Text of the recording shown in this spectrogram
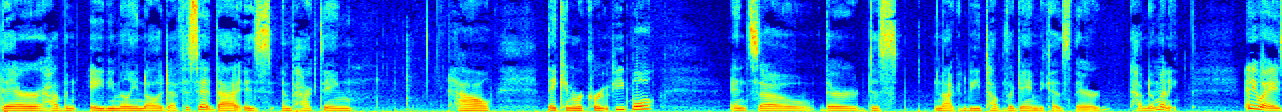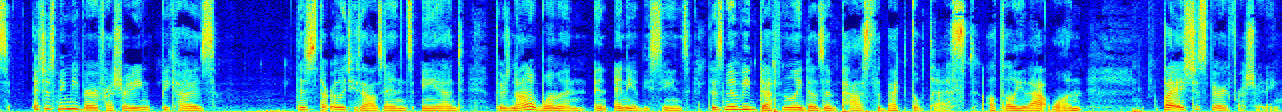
they have an $80 million deficit that is impacting how they can recruit people. And so they're just not going to be top of their game because they have no money. Anyways, it just made me very frustrating because this is the early 2000s, and there's not a woman in any of these scenes. This movie definitely doesn't pass the Bechdel test, I'll tell you that one. But it's just very frustrating.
